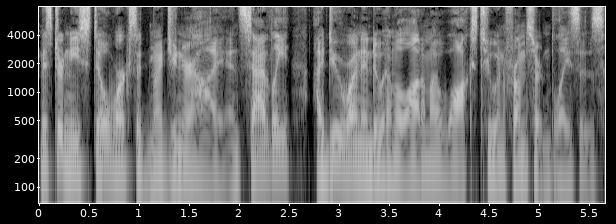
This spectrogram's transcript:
Mr. Nee still works at my junior high, and sadly, I do run into him a lot on my walks to and from certain places.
